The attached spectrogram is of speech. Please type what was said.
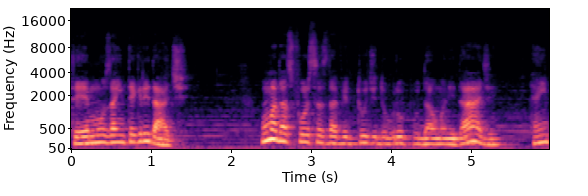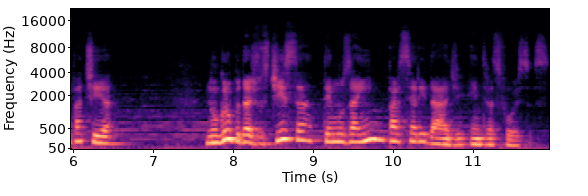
temos a integridade. Uma das forças da virtude do grupo da humanidade é a empatia. No grupo da justiça, temos a imparcialidade entre as forças.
